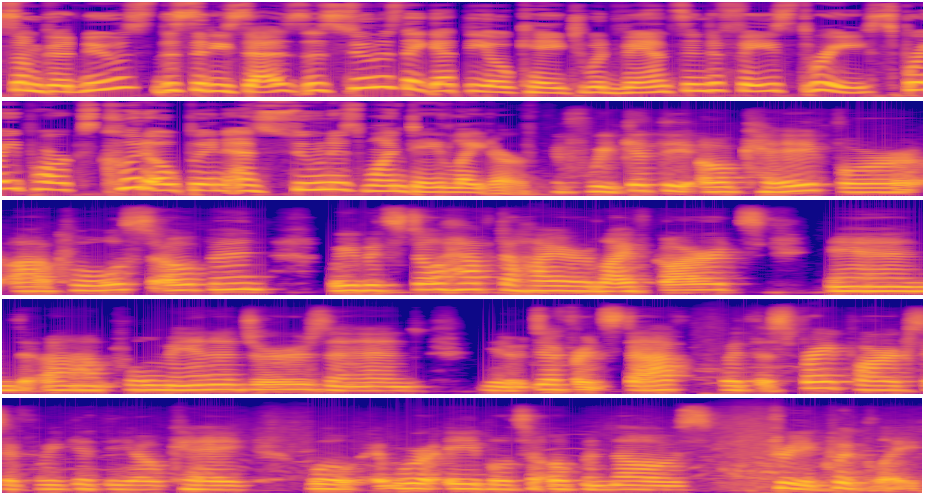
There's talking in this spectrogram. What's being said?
Some good news the city says as soon as they get the okay to advance into phase three, spray parks could open as soon as one day later. If we get the okay for uh, pools to open, we would still have to hire lifeguards and uh, pool managers and you know different staff with the spray parks if we get the okay we'll, we're able to open those pretty quickly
